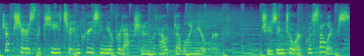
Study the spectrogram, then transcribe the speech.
Jeff shares the key to increasing your production without doubling your work choosing to work with sellers.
